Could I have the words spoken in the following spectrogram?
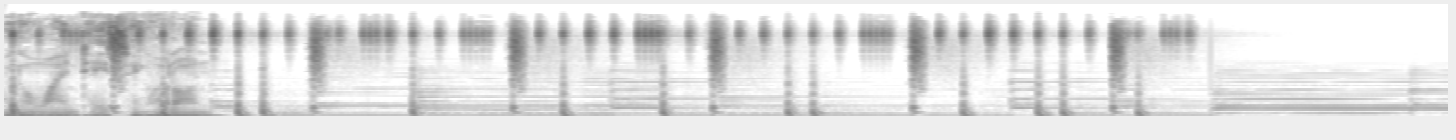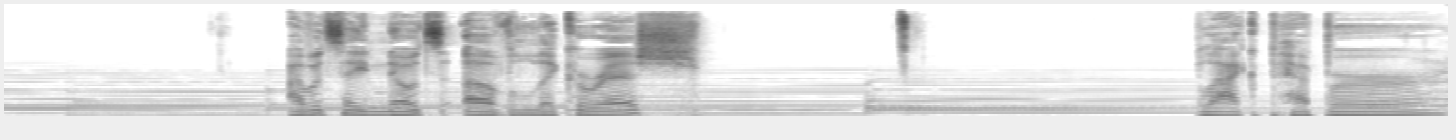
Doing a wine tasting. Hold on. I would say notes of licorice, black pepper,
